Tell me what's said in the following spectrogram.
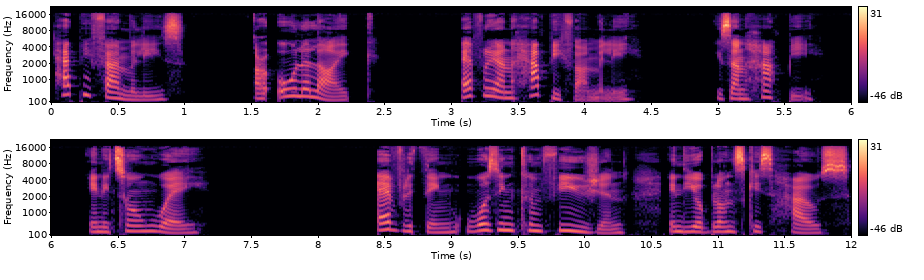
Happy families are all alike. Every unhappy family is unhappy in its own way. Everything was in confusion in the Oblonsky's house.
